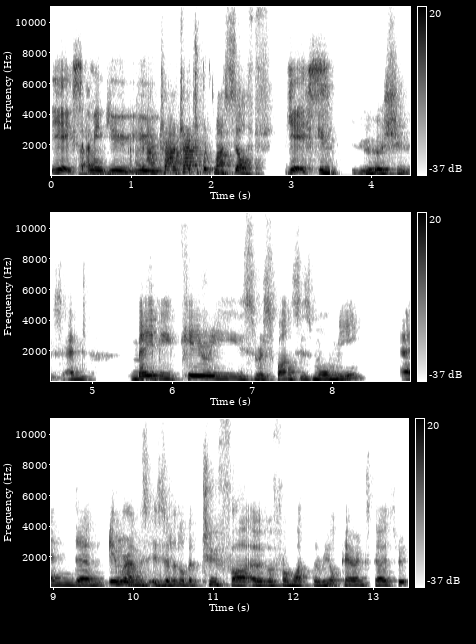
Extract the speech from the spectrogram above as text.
Yes, um, I mean, you. you... I, I, try, I try to put myself yes into her shoes and maybe kerry's response is more me, and um, Imran's is a little bit too far over from what the real parents go through.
